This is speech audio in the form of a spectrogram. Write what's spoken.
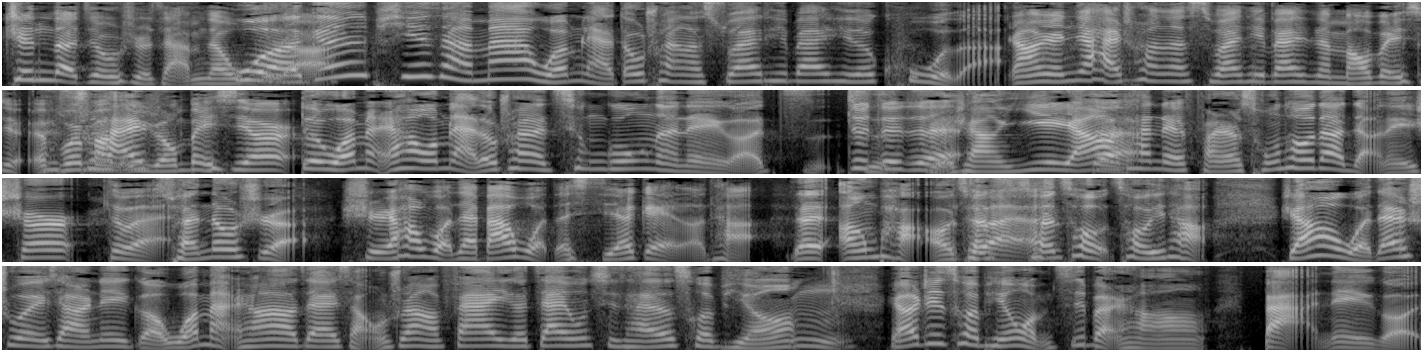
真的就是咱们的。我跟披萨妈，我们俩都穿了 sweaty betty 的裤子，然后人家还穿了 sweaty betty 的毛背心，不是毛羽绒背心儿。对我们俩，然后我们俩都穿了轻工的那个紫，对对对，紫上衣。然后他那反正从头到脚那身儿，对，全都是是。然后我再把我的鞋给了他，在昂跑，全全凑凑一套。然后我再说一下那个，我马上要在小红书上发一个家用器材的测评。嗯，然后这测评我们基本上。把那个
